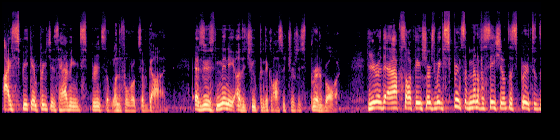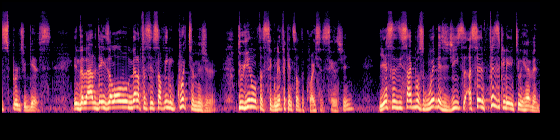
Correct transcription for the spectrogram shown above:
I speak and preach as having experienced the wonderful works of God, as with many other true Pentecostal churches spread abroad. Here at the Apostolic Faith Church, we experience the manifestation of the Spirit through the spiritual gifts. In the latter days, the Lord will manifest Himself in greater measure. Do you know the significance of the Christ ascension? Yes, the disciples witnessed Jesus ascend physically into heaven.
